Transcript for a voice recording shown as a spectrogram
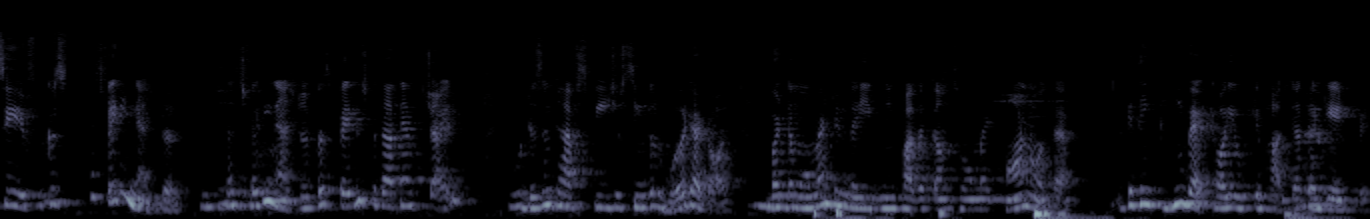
safe because that's that's very very natural natural because parents بتاتے ہیں child single word at all but the moment in the evening father comes home ایک ہارن ہوتا ہے کہیں بیٹھا یہ اٹھ کے بھاگ جاتا ہے گیٹ پہ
